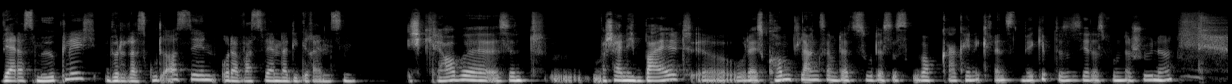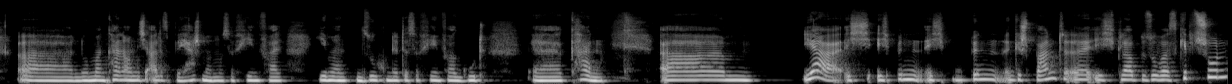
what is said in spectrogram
Wäre das möglich? Würde das gut aussehen? Oder was wären da die Grenzen? Ich glaube, es sind wahrscheinlich bald äh, oder es kommt langsam dazu, dass es überhaupt gar keine Grenzen mehr gibt. Das ist ja das Wunderschöne. Äh, nur man kann auch nicht alles beherrschen. Man muss auf jeden Fall jemanden suchen, der das auf jeden Fall gut äh, kann. Ähm, ja, ich, ich bin ich bin gespannt. Äh, ich glaube, sowas gibt's schon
